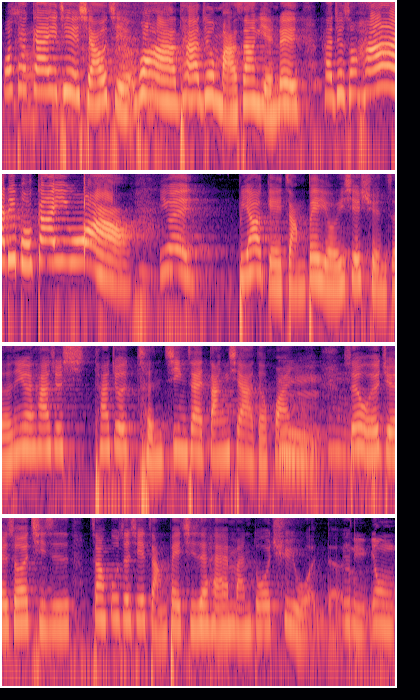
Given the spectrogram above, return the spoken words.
我我看盖一届小姐，哇，她就马上眼泪，她就说哈，你不盖意我哦，因为不要给长辈有一些选择，因为他就他就沉浸在当下的欢愉，嗯所以我会觉得说，其实照顾这些长辈，其实还蛮多趣闻的。你用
